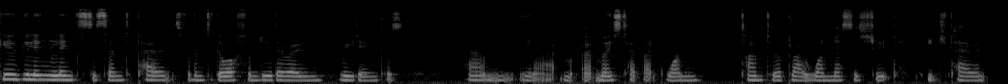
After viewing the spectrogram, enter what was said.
googling links to send to parents for them to go off and do their own reading because um, you know at most had like one time to reply one message to each parent.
